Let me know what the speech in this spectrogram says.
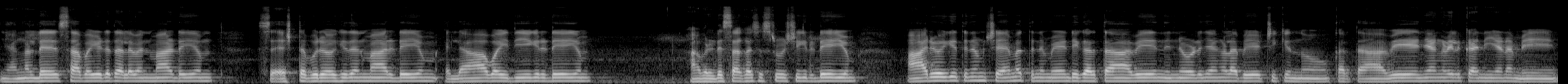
ഞങ്ങളുടെ സഭയുടെ തലവന്മാരുടെയും ശ്രേഷ്ഠ പുരോഹിതന്മാരുടെയും എല്ലാ വൈദികരുടെയും അവരുടെ സഹശുശ്രൂഷികരുടെയും ആരോഗ്യത്തിനും ക്ഷേമത്തിനും വേണ്ടി കർത്താവേ നിന്നോട് ഞങ്ങൾ അപേക്ഷിക്കുന്നു. കർത്താവേ ഞങ്ങളിൽ കനിയണമേ.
